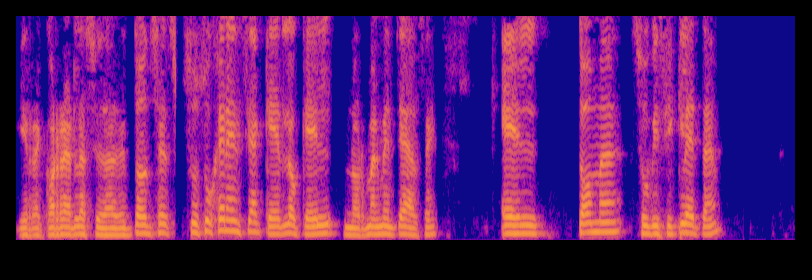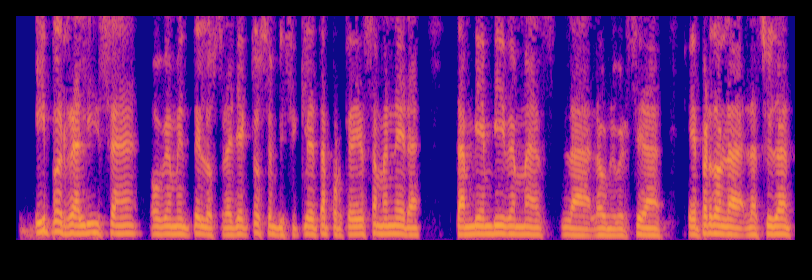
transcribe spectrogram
y recorrer la ciudad. Entonces, su sugerencia, que es lo que él normalmente hace, él toma su bicicleta y pues realiza obviamente los trayectos en bicicleta porque de esa manera también vive más la, la universidad, eh, perdón, la, la ciudad.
